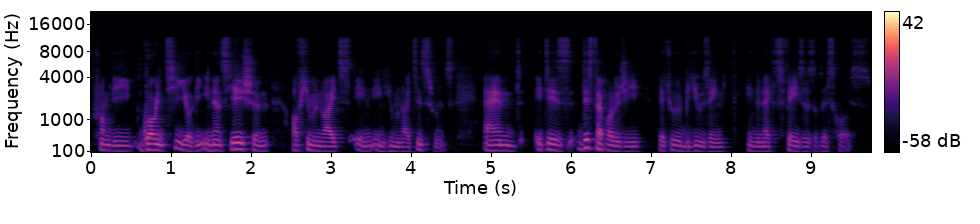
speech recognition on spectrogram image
from the guarantee or the enunciation of human rights in, in human rights instruments. And it is this typology that we will be using in the next phases of this course.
